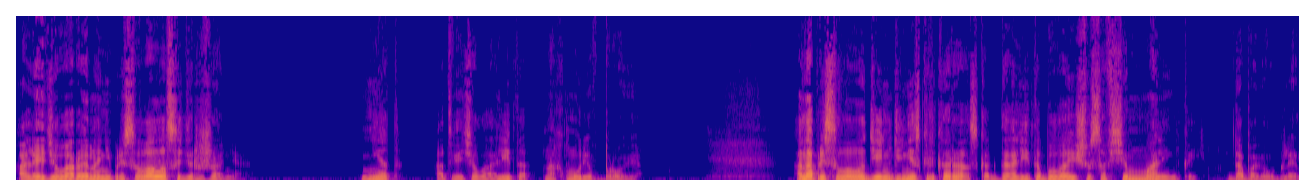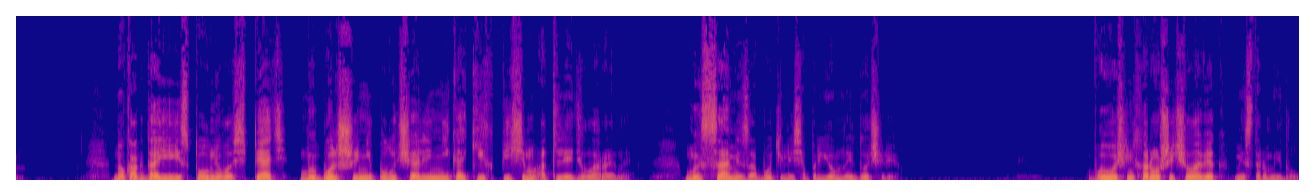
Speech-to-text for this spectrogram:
А леди Лорена не присылала содержание? — Нет, — ответила Алита, нахмурив брови. Она присылала деньги несколько раз, когда Алита была еще совсем маленькой, — добавил Глен. Но когда ей исполнилось пять, мы больше не получали никаких писем от леди Лорены. Мы сами заботились о приемной дочери. — Вы очень хороший человек, мистер Мидл,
